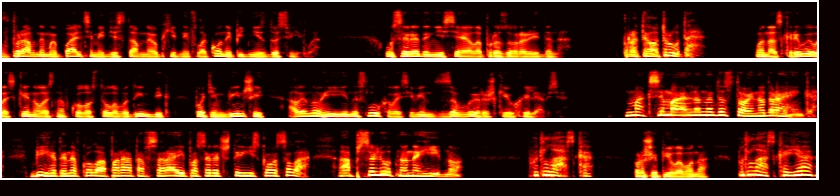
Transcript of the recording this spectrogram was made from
вправними пальцями дістав необхідний флакон і підніс до світла. Усередині сяяла прозора рідина. Проти отрута. Вона скривилась, кинулась навколо столу в один бік, потім в інший, але ноги її не слухались, і він за виграшки ухилявся. Максимально недостойно, дорогенька, бігати навколо апарата в сараї посеред штирійського села. Абсолютно негідно. Будь ласка, Прошипіла вона. будь ласка, я.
